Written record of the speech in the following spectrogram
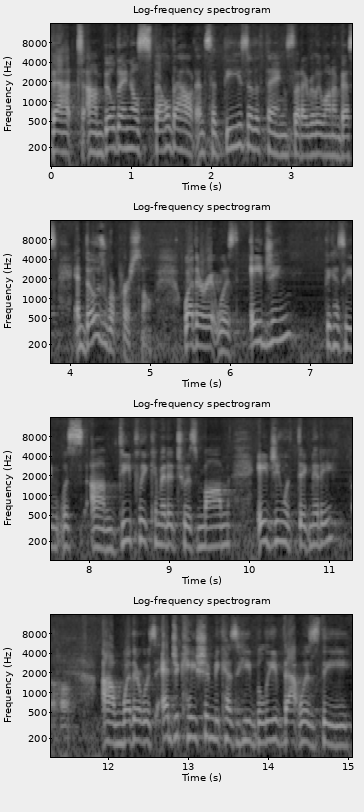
that um, Bill Daniels spelled out and said, these are the things that I really want to invest. And those were personal, whether it was aging because he was um, deeply committed to his mom aging with dignity. Uh-huh um, whether it was education because he believed that was the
